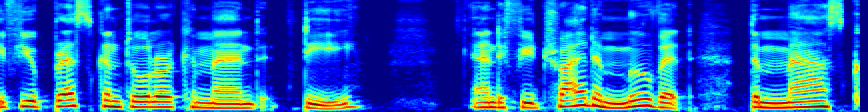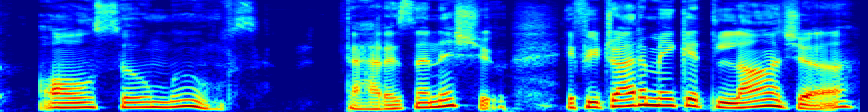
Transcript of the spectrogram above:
If you press Ctrl or Command T, and if you try to move it, the mask also moves. That is an issue. If you try to make it larger,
